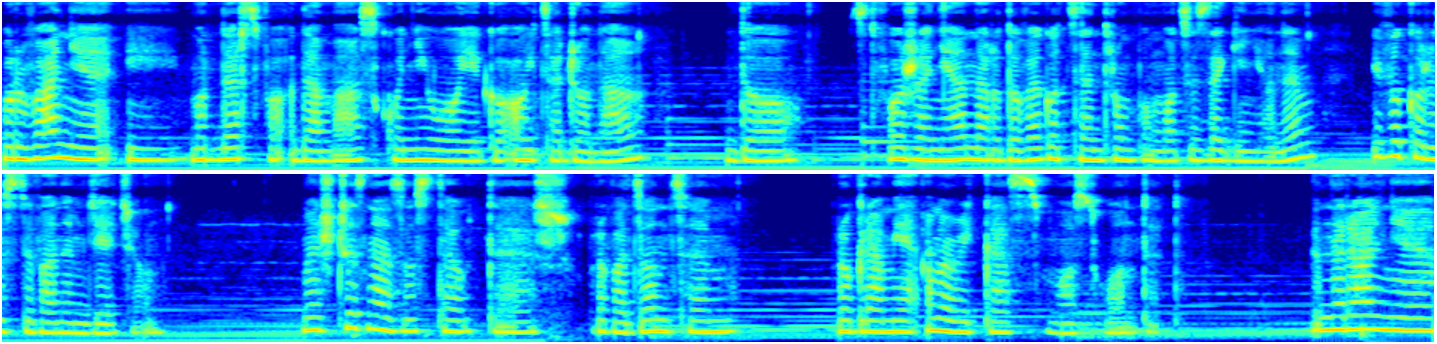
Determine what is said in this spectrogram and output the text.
Porwanie i morderstwo Adama skłoniło jego ojca Johna do stworzenia Narodowego Centrum Pomocy Zaginionym i Wykorzystywanym Dzieciom. Mężczyzna został też prowadzącym programie America's Most Wanted. Generalnie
